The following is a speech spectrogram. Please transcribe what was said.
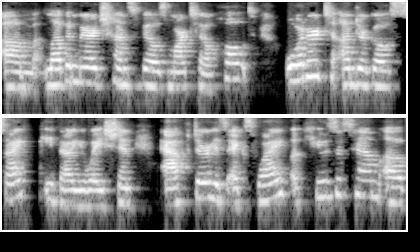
um, Love and Marriage Huntsville's Martell Holt ordered to undergo psych evaluation after his ex-wife accuses him of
